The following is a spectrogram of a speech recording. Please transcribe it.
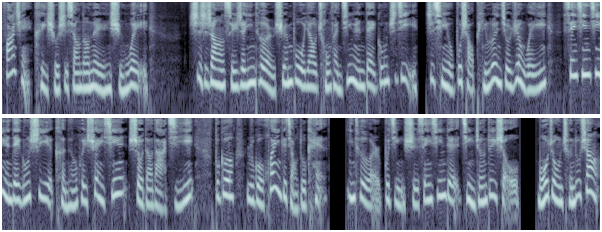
发展可以说是相当耐人寻味。事实上，随着英特尔宣布要重返晶圆代工之际，之前有不少评论就认为，三星晶圆代工事业可能会率先受到打击。不过，如果换一个角度看，英特尔不仅是三星的竞争对手。某种程度上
